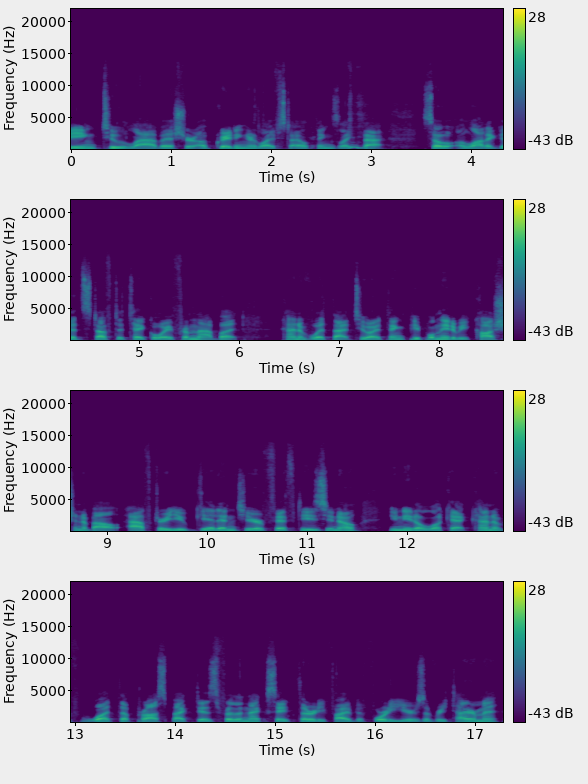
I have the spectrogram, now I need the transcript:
being too lavish or upgrading your lifestyle, things like that. So a lot of good stuff to take away from that, but kind of with that too, I think people need to be caution about after you get into your 50s, you know, you need to look at kind of what the prospect is for the next say 35 to 40 years of retirement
